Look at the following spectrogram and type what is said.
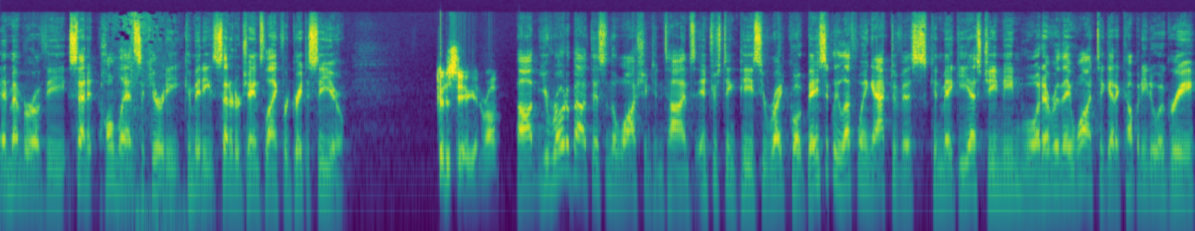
and member of the Senate Homeland Security Committee, Senator James Lankford. Great to see you. Good to see you again, Rob. Um, you wrote about this in the Washington Times. Interesting piece. You write, quote, basically left-wing activists can make ESG mean whatever they want to get a company to agree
